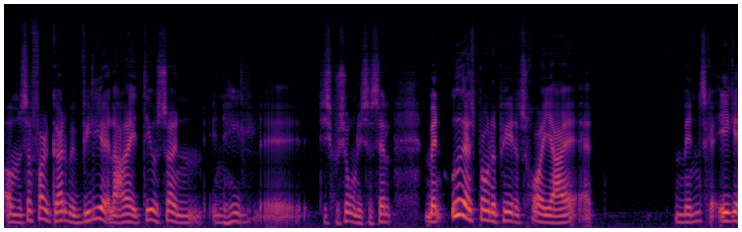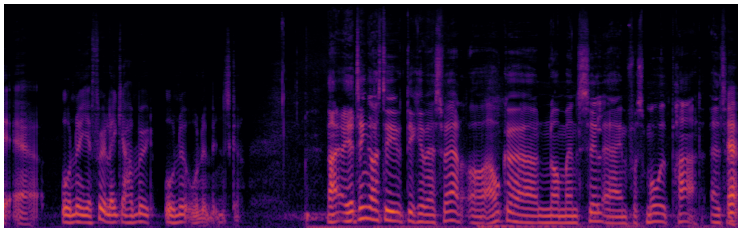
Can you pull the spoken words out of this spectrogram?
Om så folk gør det med vilje eller ej, det er jo så en, en helt øh, diskussion i sig selv. Men udgangspunktet, Peter, tror jeg, at mennesker ikke er onde. Jeg føler ikke, jeg har mødt onde, onde mennesker. Nej, og jeg tænker også, det, det kan være svært at afgøre, når man selv er en forsmået part. Altså,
